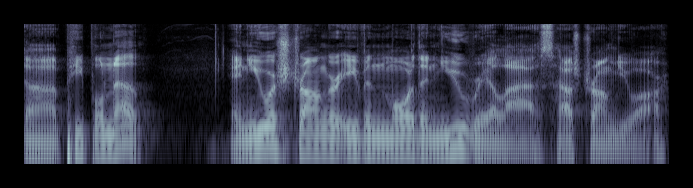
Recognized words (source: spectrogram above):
uh, people know. And you are stronger even more than you realize how strong you are.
